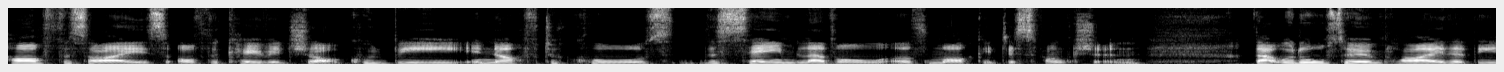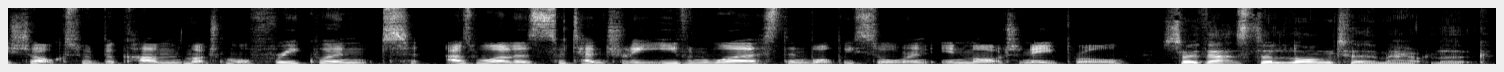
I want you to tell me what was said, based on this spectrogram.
half the size of the COVID shock would be enough to cause the same level of market dysfunction. That would also imply that these shocks would become much more frequent, as well as potentially even worse than what we saw in, in March and April. So that's the long term outlook.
